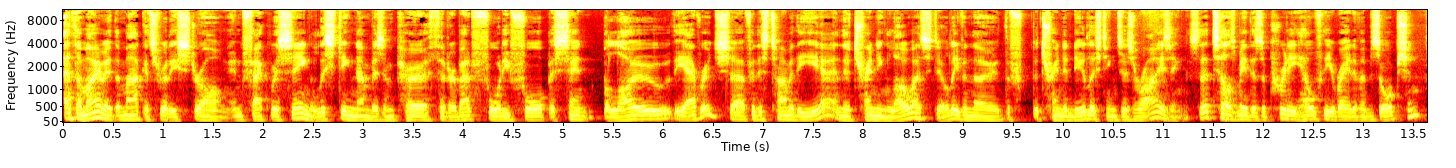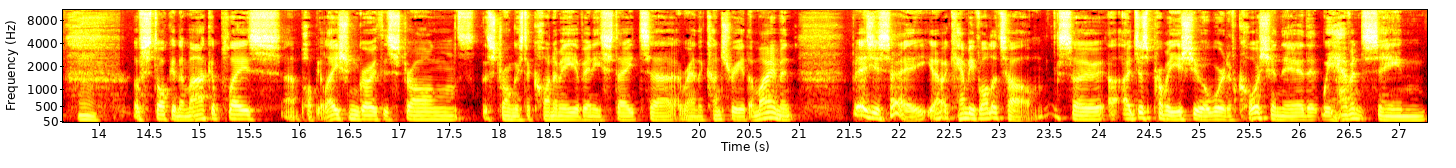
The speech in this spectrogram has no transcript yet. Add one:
at the moment, the market's really strong. In fact, we're seeing listing numbers in Perth that are about 44% below the average uh, for this time of the year, and they're trending lower still, even though the, the, trend in new listings is rising. So that tells me there's a pretty healthy rate of absorption mm. of stock in the marketplace. Uh, population growth is strong, it's the strongest economy of any state uh, around the country at the moment. But as you say, you know, it can be volatile. So I just probably issue a word of caution there that we haven't seen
